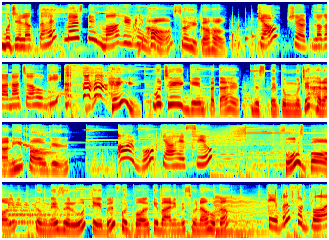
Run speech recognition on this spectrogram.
मुझे लगता है मैं इसमें माहिर हूँ। हाँ सही कहा। क्या शर्त लगाना चाहोगी? हे मुझे एक गेम पता है जिसमें तुम मुझे हरा नहीं पाओगे। और वो क्या है सेव? फुटबॉल तुमने ज़रूर टेबल फुटबॉल के बारे में सुना होगा। टेबल फुटबॉल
